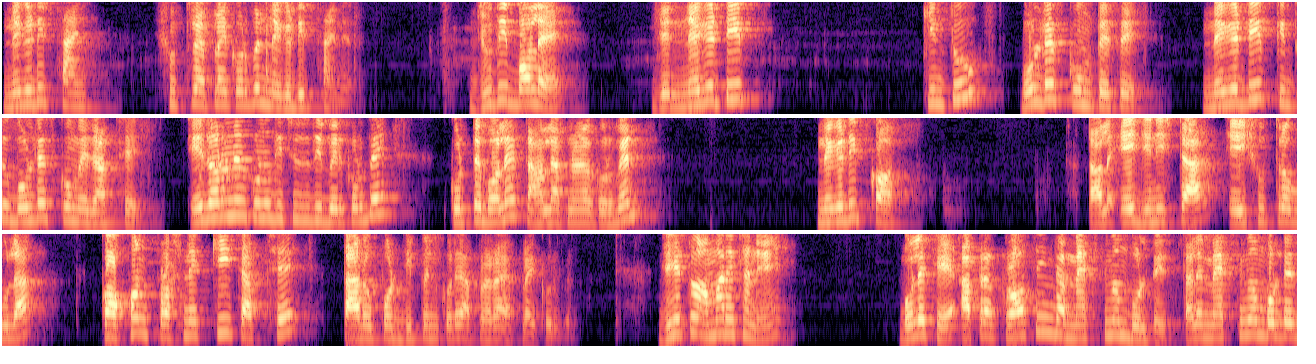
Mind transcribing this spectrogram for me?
নেগেটিভ সাইন সূত্র অ্যাপ্লাই করবেন নেগেটিভ সাইনের যদি বলে যে নেগেটিভ কিন্তু ভোল্টেজ কমতেছে নেগেটিভ কিন্তু ভোল্টেজ কমে যাচ্ছে, এই ধরনের কোনো কিছু যদি বের করবে করতে বলে, তাহলে আপনারা করবেন নেগেটিভ কস তাহলে এই জিনিসটা, এই সূত্রগুলা কখন প্রশ্নে কি চাচ্ছে তার উপর ডিপেন্ড করে আপনারা অ্যাপ্লাই করবেন। যেহেতু আমার এখানে বলেছে, আপনার ক্রসিং দ্য ম্যাক্সিমাম ভোল্টেজ তাহলে ম্যাক্সিমাম ভোল্টেজ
